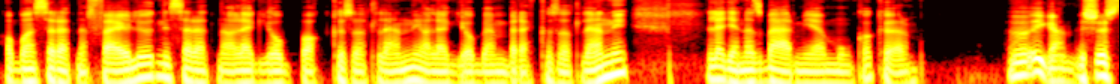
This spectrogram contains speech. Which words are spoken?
abban szeretne fejlődni, szeretne a legjobbak között lenni, a legjobb emberek között lenni, legyen ez bármilyen munkakör. Igen, és ez,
